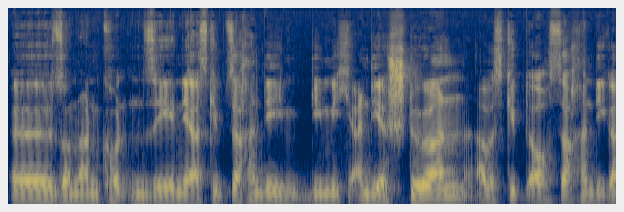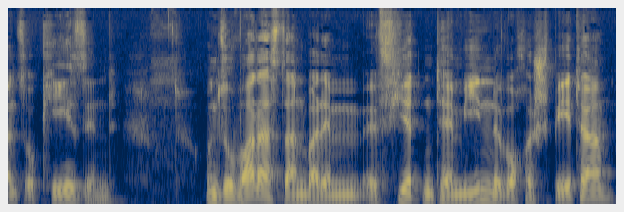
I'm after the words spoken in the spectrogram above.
äh, sondern konnten sehen, ja, es gibt Sachen, die, die mich an dir stören, aber es gibt auch Sachen, die ganz okay sind. Und so war das dann bei dem äh, vierten Termin eine Woche später.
